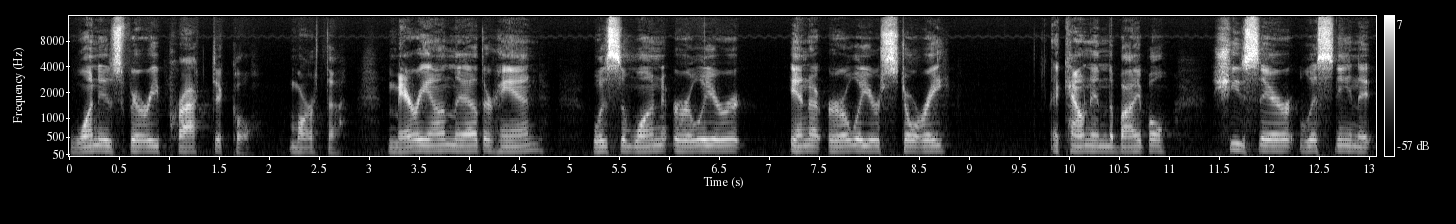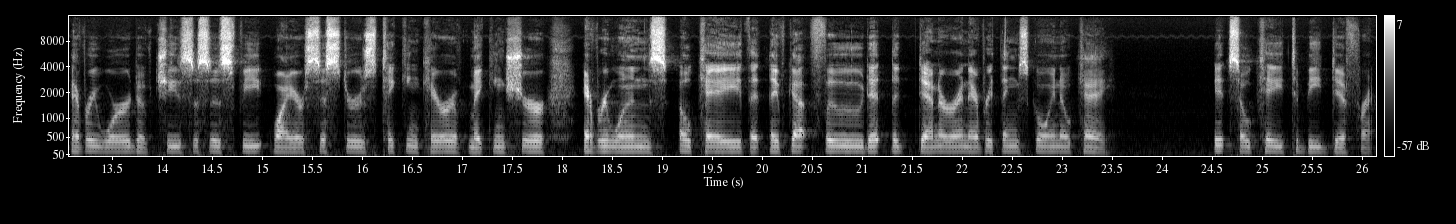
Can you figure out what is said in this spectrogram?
One is very practical, Martha. Mary, on the other hand, was the one earlier in an earlier story account in the Bible. She's there listening at every word of Jesus' feet while her sister's taking care of making sure everyone's okay, that they've got food at the dinner and everything's going okay. It's okay to be different.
